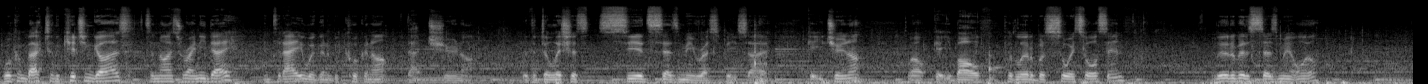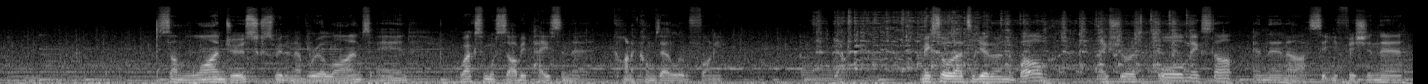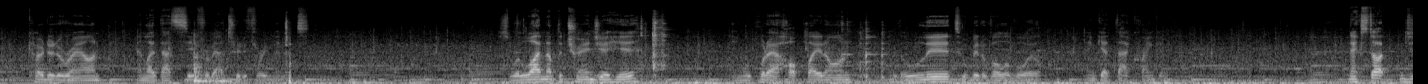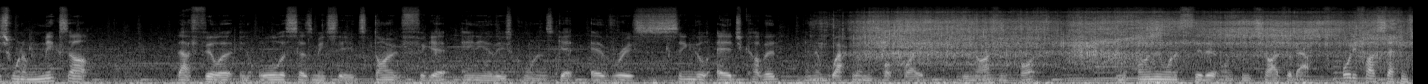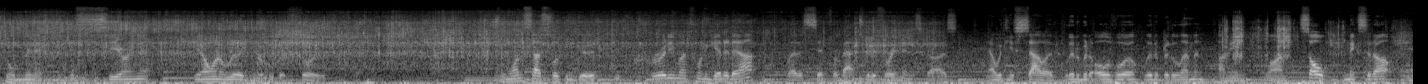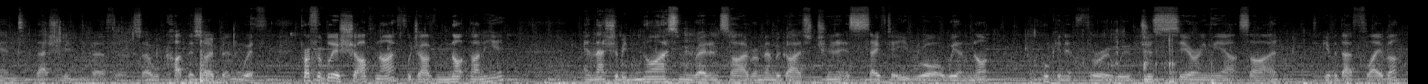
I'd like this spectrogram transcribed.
Welcome back to the kitchen, guys. It's a nice rainy day, and today we're going to be cooking up that tuna with a delicious seared sesame recipe. So, get your tuna, well, get your bowl, put a little bit of soy sauce in, a little bit of sesame oil, some lime juice because we didn't have real limes, and whack wasabi paste in there. Kind of comes out a little funny. Mix all that together in the bowl. Make sure it's all mixed up, and then uh, set your fish in there, coat it around, and let that sit for about two to three minutes. So we'll lighten up the trangia here, and we'll put our hot plate on with a little bit of olive oil, and get that cranking. Next up, you just want to mix up that fillet in all the sesame seeds. Don't forget any of these corners. Get every single edge covered and then whack it on the top plate. Be nice and hot. And you only want to sit it on each side for about 45 seconds to a minute. Just searing it. You don't want to really cook it through. So once that's looking good, you pretty much want to get it out. Let it sit for about two to three minutes, guys. Now with your salad, a little bit of olive oil, a little bit of lemon, I mean lime, salt, mix it up, and that should be perfect. So we'll cut this open with preferably a sharp knife, which I've not done here. And that should be nice and red inside. Remember guys, tuna is safe to eat raw. We are not cooking it through. We're just searing the outside to give it that flavor.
